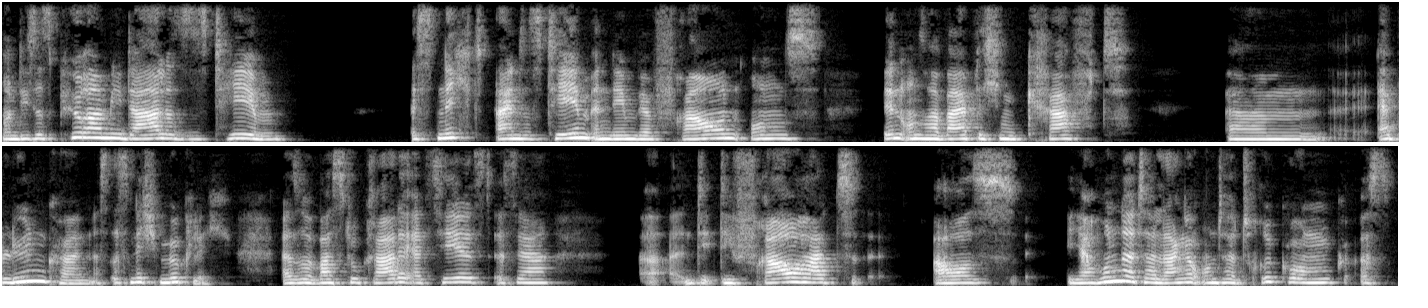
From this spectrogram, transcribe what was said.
und dieses pyramidale System ist nicht ein System, in dem wir Frauen uns in unserer weiblichen Kraft ähm, erblühen können. Es ist nicht möglich. Also was du gerade erzählst, ist ja, äh, die, die Frau hat aus jahrhundertelanger Unterdrückung es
